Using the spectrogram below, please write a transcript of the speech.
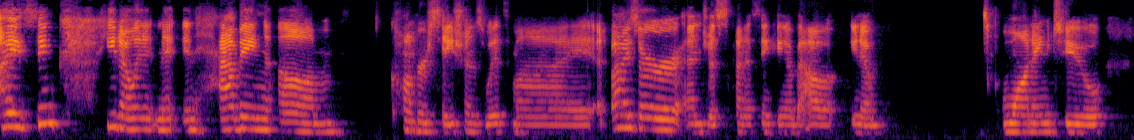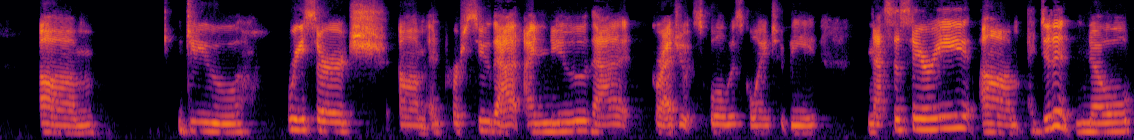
I think you know, in in having um, conversations with my advisor and just kind of thinking about you know wanting to um, do research um, and pursue that, I knew that graduate school was going to be necessary. Um, I didn't know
